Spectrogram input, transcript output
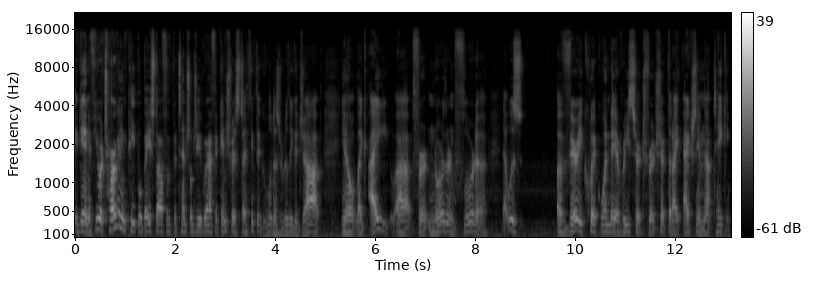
Again, if you are targeting people based off of potential geographic interests, I think that Google does a really good job. You know, like I uh, for Northern Florida, that was a very quick one day of research for a trip that I actually am not taking,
